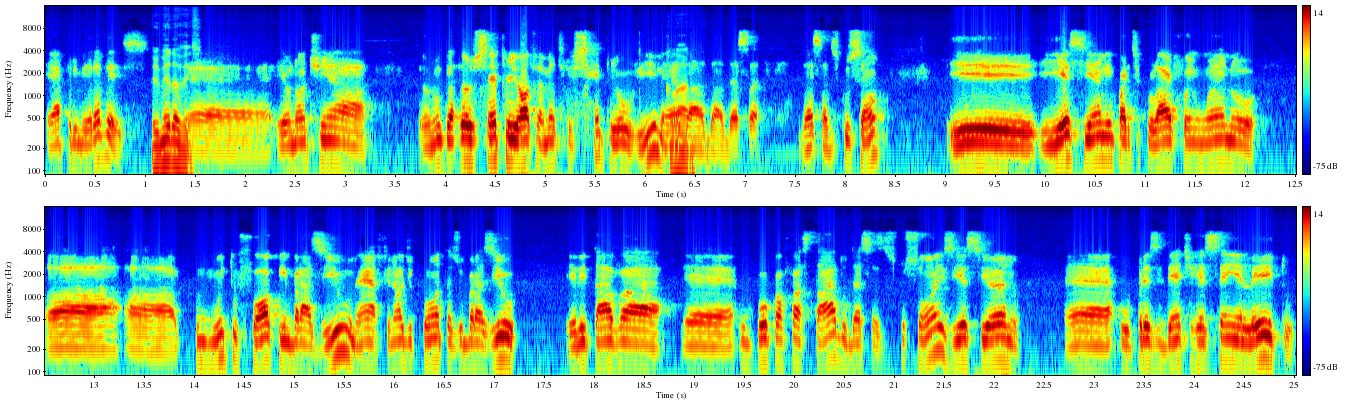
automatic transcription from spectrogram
É a primeira vez. Primeira vez. É, eu não tinha, eu nunca, eu sempre, obviamente que eu sempre ouvi, né, claro. da, da, dessa, dessa discussão, e, e, esse ano em particular foi um ano ah, ah, com muito foco em Brasil, né? Afinal de contas, o Brasil ele estava é, um pouco afastado dessas discussões e esse ano é, o presidente recém-eleito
